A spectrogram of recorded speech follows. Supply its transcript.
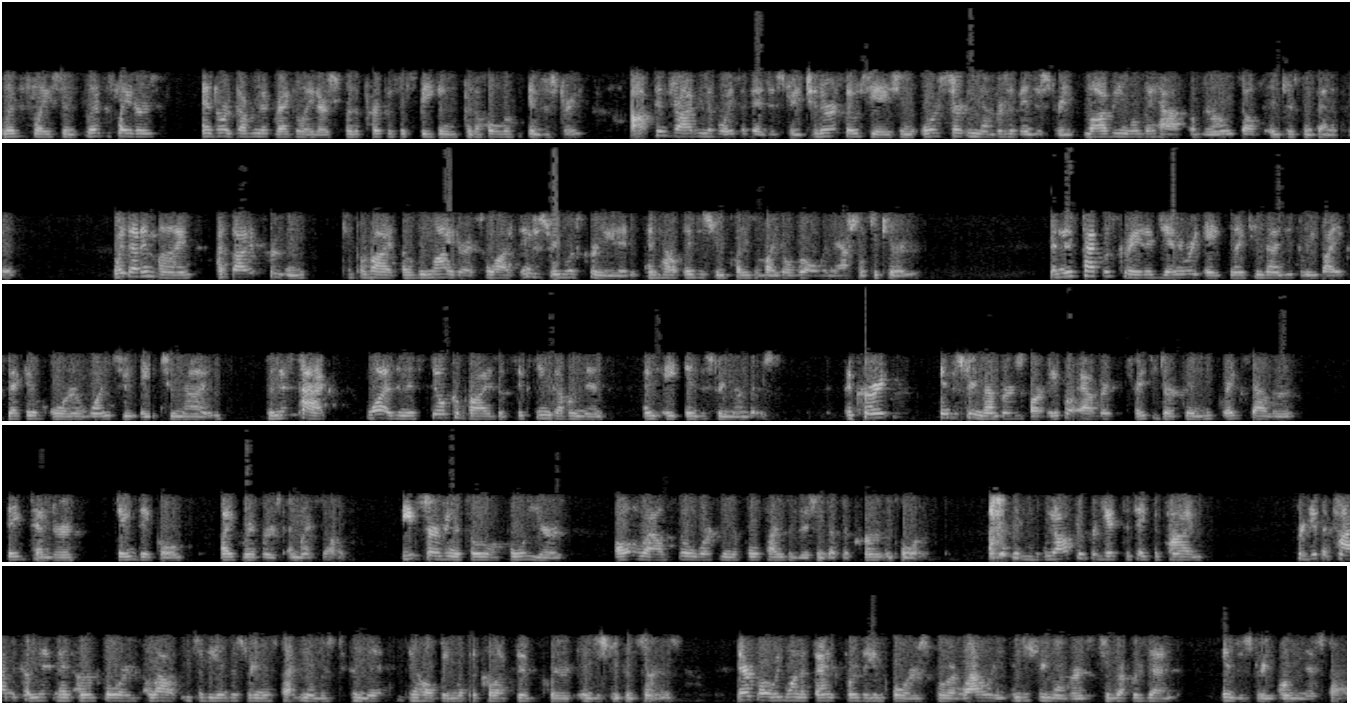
legislation, legislators, and or government regulators for the purpose of speaking for the whole of industry often driving the voice of industry to their association or certain members of industry lobbying on behalf of their own self-interest and benefit. With that in mind, I thought it prudent to provide a reminder as to why industry was created and how industry plays a vital role in national security. The NISPAC was created January 8, 1993 by Executive Order 12829. The NISPAC was and is still comprised of 16 governments and 8 industry members. The current Industry members are April Abbott, Tracy Durkin, Greg Sadler, Dave Tender, Jane Dinkle, Mike Rivers, and myself, each serving a total of four years, all the while still working the full-time positions at their current employers. we often forget to take the time, forget the time and commitment our employers allow each of the industry and NISPAC members to commit to helping with the collective cleared industry concerns. Therefore, we want to thank for the employers for allowing industry members to represent industry on the NISPAC.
